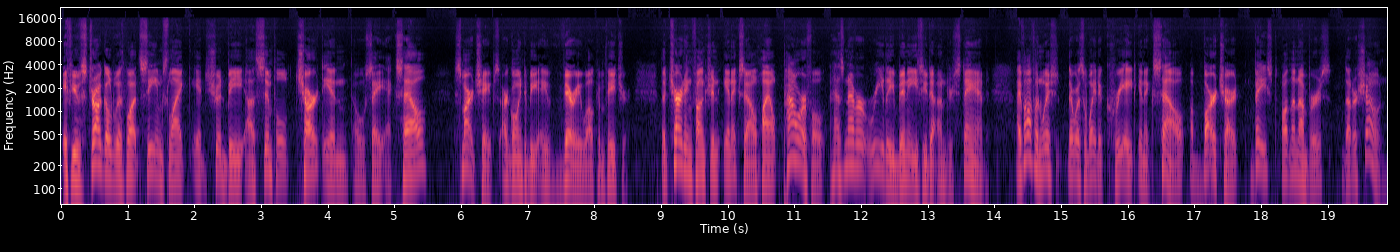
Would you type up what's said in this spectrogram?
If you've struggled with what seems like it should be a simple chart in, oh, say, Excel, Smart Shapes are going to be a very welcome feature. The charting function in Excel, while powerful, has never really been easy to understand. I've often wished there was a way to create in Excel a bar chart based on the numbers that are shown.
